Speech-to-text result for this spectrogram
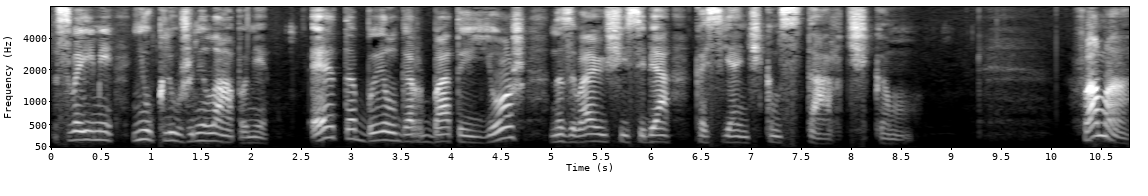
своими неуклюжими лапами. Это был горбатый ёж, называющий себя Касьянчиком-старчиком. Фома,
